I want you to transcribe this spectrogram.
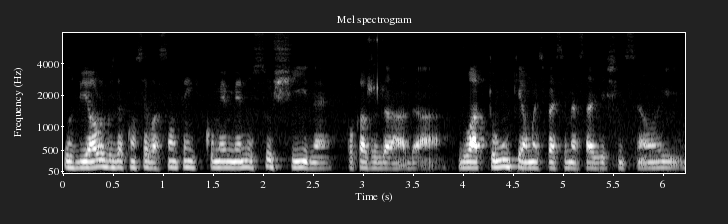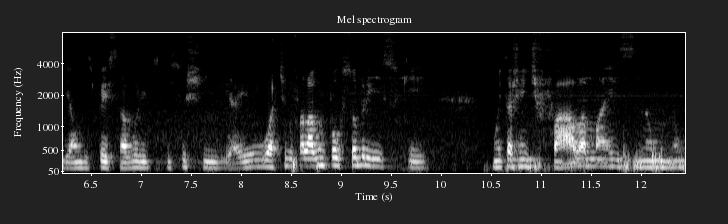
os biólogos da conservação têm que comer menos sushi, né? Por causa da, da do atum, que é uma espécie ameaçada de extinção e, e é um dos peixes favoritos do sushi. E aí o artigo falava um pouco sobre isso, que muita gente fala, mas não, não,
